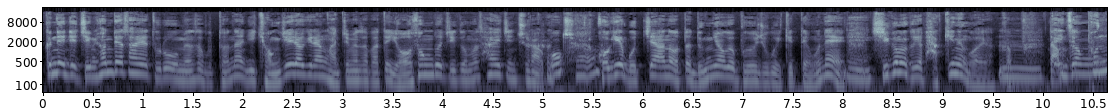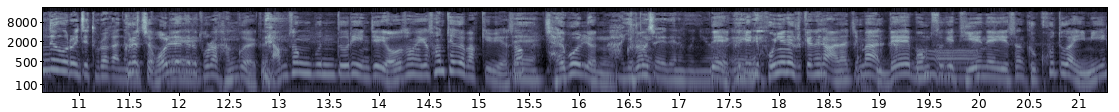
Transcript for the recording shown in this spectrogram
근데 이제 지금 현대 사회에 들어오면서부터는 이 경제력이라는 관점에서 봤을 때 여성도 지금은 사회 진출하고 그렇죠. 거기에 못지않은 어떤 능력을 보여주고 있기 때문에 네. 지금은 그게 바뀌는 거예요. 그러니까 음. 그러니까 남성 본능으로 이제 돌아가는 그렇죠. 거죠. 원래대로 네. 돌아간 거예요. 그러니까 네. 남성분들이 이제 여성에게 선택을 받기 위해서 네. 잘 보이려는 아, 그런 예뻐져야 되는군요. 네, 그게 네. 본인은 그렇게 생각 안 하지만 내 몸속의 어. DNA에선 그 코드가 이미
